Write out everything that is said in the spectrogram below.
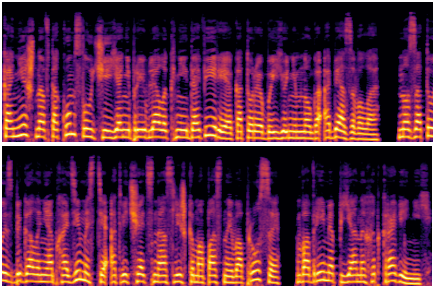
Конечно, в таком случае я не проявляла к ней доверия, которое бы ее немного обязывало, но зато избегала необходимости отвечать на слишком опасные вопросы во время пьяных откровений.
